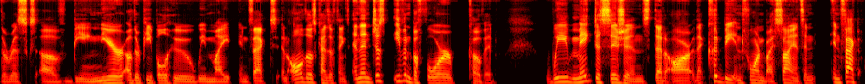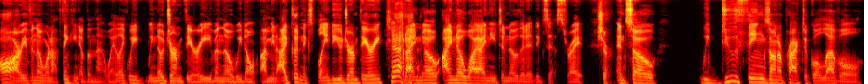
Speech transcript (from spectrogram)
the risks of being near other people who we might infect, and all those kinds of things. And then just even before COVID, we make decisions that are that could be informed by science and in fact are even though we're not thinking of them that way like we we know germ theory even though we don't i mean i couldn't explain to you germ theory but i know i know why i need to know that it exists right sure. and so we do things on a practical level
